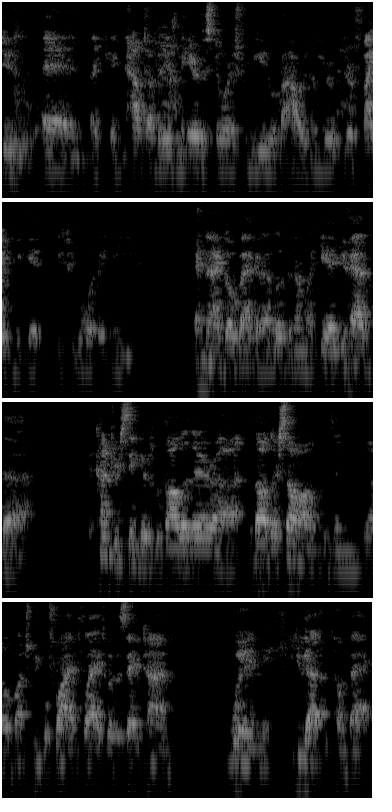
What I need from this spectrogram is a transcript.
do, and like, and how tough it is, and to hear the stories from you about how you know you're you're fighting to get these people what they need. And then I go back and I look, and I'm like, yeah, you had the the country singers with all of their uh, with all their songs, and you know a bunch of people flying flags, but at the same time, when you guys would come back,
